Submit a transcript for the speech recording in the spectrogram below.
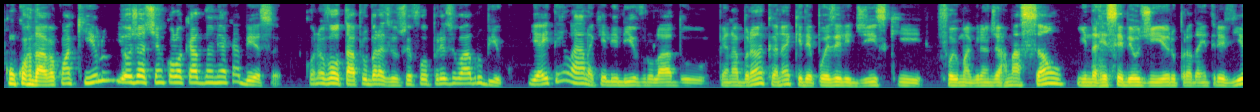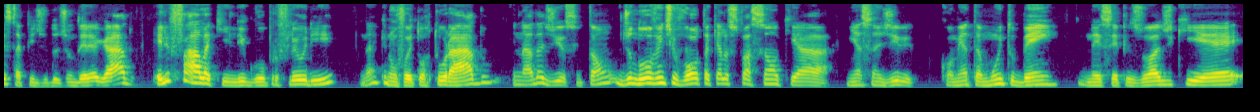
concordava com aquilo e eu já tinha colocado na minha cabeça quando eu voltar para o Brasil, se eu for preso, eu abro o bico. E aí tem lá naquele livro lá do Pena Branca, né, que depois ele diz que foi uma grande armação e ainda recebeu dinheiro para dar entrevista a pedido de um delegado. Ele fala que ligou para o Fleury, né, que não foi torturado e nada disso. Então, de novo, a gente volta àquela situação que a minha Sandy comenta muito bem nesse episódio, que é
